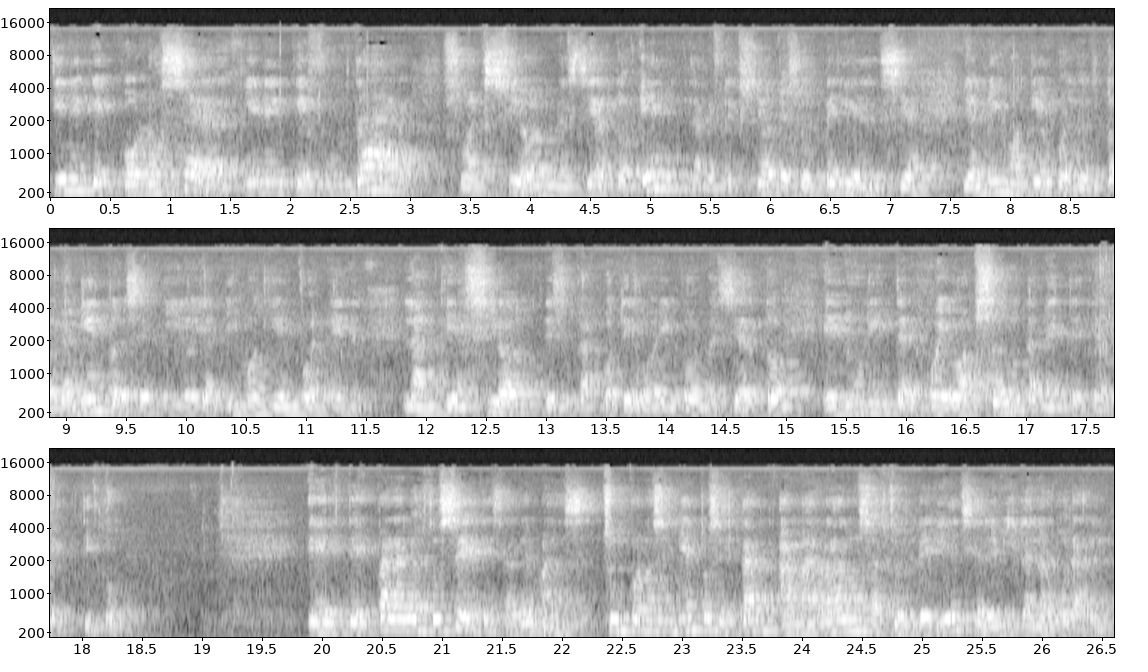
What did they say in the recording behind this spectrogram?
tienen que conocer, tienen que fundar su acción, ¿no es cierto?, en la reflexión de su experiencia y al mismo tiempo en el otorgamiento de sentido y al mismo tiempo en la ampliación de su campo teórico, ¿no es cierto?, en un interjuego absolutamente dialéctico. Este, para los docentes, además, sus conocimientos están amarrados a su experiencia de vida laboral.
